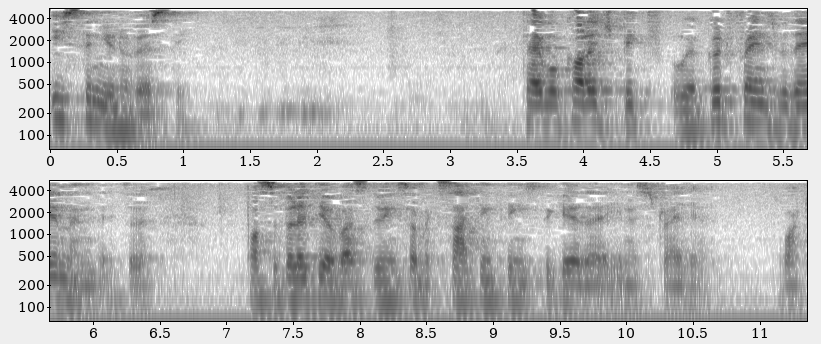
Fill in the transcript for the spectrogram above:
Eastern University. Tabor College, big, we're good friends with them, and it's a possibility of us doing some exciting things together in Australia. Watch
